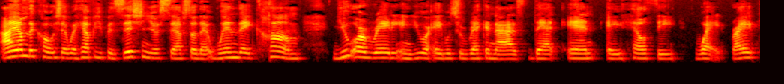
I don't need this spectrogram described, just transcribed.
I am the coach that will help you position yourself so that when they come, you are ready and you are able to recognize that in a healthy way, right?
